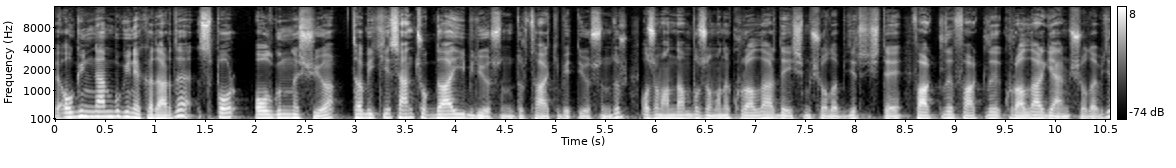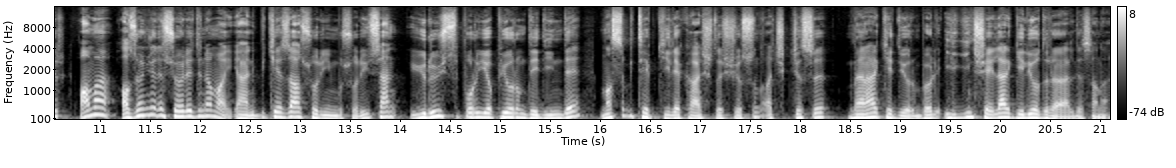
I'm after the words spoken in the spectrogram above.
Ve o günden bugüne kadar da spor olgunlaşıyor. Tabii ki sen çok daha iyi biliyorsundur, takip ediyorsundur. O zamandan bu zamana kurallar değişmiş olabilir. İşte farklı farklı kurallar gelmiş olabilir. Ama az önce de söyledin ama yani bir kez daha sorayım bu soruyu. Sen yürüyüş sporu yapıyorum dediğinde nasıl bir tepkiyle karşılaşıyorsun? Açıkçası merak ediyorum. Böyle ilginç şeyler geliyordur herhalde sana.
